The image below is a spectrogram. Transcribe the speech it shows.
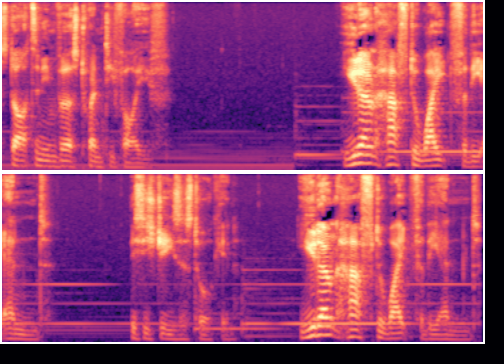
starting in verse 25. You don't have to wait for the end. This is Jesus talking. You don't have to wait for the end.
